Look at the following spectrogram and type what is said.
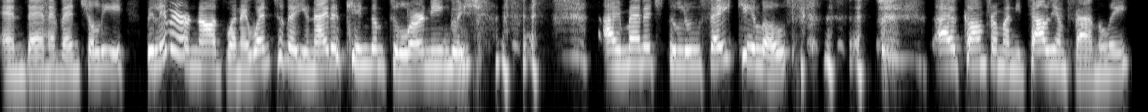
And then eventually, believe it or not, when I went to the United Kingdom to learn English, I managed to lose eight kilos. I come from an Italian family.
